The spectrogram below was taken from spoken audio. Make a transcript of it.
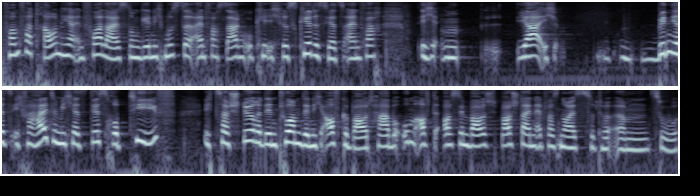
vom Vertrauen her in Vorleistung gehen. Ich musste einfach sagen, okay, ich riskiere das jetzt einfach. Ich, ja, ich bin jetzt, ich verhalte mich jetzt disruptiv. Ich zerstöre den Turm, den ich aufgebaut habe, um auf, aus den Bausteinen etwas Neues zu, ähm, zu,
